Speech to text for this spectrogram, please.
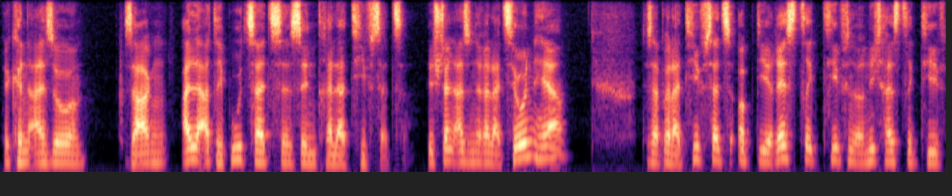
Wir können also sagen, alle Attributsätze sind Relativsätze. Wir stellen also eine Relation her. Deshalb Relativsätze, ob die restriktiv sind oder nicht restriktiv,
